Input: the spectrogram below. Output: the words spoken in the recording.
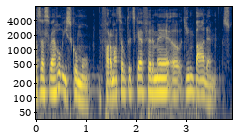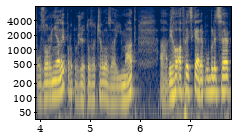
ze svého výzkumu. Farmaceutické firmy tím pádem spozorněly, protože to začalo zajímat zajímat. A v jeho Africké republice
